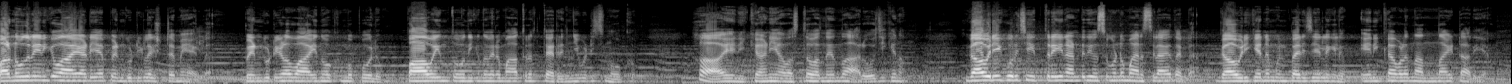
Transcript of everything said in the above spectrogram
പണ്ട് മുതൽ എനിക്ക് വായാടിയ പെൺകുട്ടികളെ ഇഷ്ടമേ അല്ല. പെൺകുട്ടികളെ വായി നോക്കുമ്പോൾ പോലും പാവയും തോന്നിക്കുന്നവരെ മാത്രം തെരഞ്ഞു പിടിച്ച് നോക്കും. ആ എനിക്കാണ് ഈ അവസ്ഥ വന്നതെന്ന് ആലോചിക്കണം. ഗൗരിയെക്കുറിച്ച് ഇത്രയും രണ്ട് ദിവസം കൊണ്ട് മനസ്സിലായതല്ല. ഗൗരിക്ക് എന്നെ മുൻപരിചയമില്ലെങ്കിലും എനിക്ക് അവളെ നന്നായിട്ട് അറിയാം.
